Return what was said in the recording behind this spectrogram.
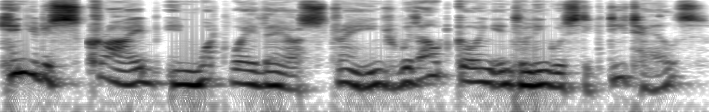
Can you describe in what way they are strange without going into linguistic details?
